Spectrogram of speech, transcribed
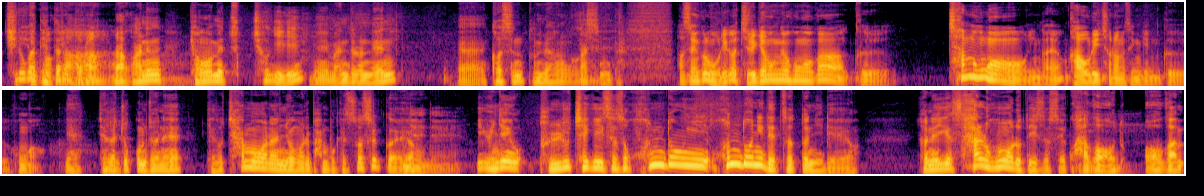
치료가 되더라라고. 하는 경험의 축척이 예, 만들어낸 에, 것은 분명한 것 같습니다. 박사님 그럼 우리가 즐겨 먹는 홍어가 그 참홍어인가요? 가오리처럼 생긴 그 홍어. 예, 제가 조금 전에 계속 참홍어라는 용어를 반복해서 썼을 거예요. 네, 네. 이게 굉장히 분류책에 있어서 혼동이 혼돈이 됐었던 일이에요. 전에 이게 살홍어로 돼 있었어요. 과거 음. 어, 감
